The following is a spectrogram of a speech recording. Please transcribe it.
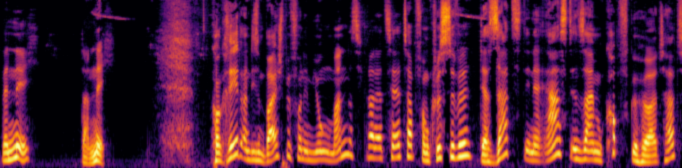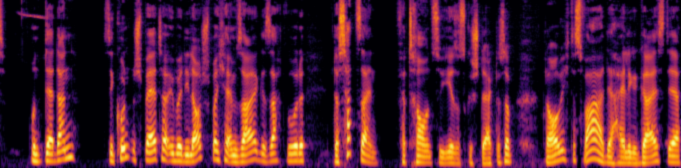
Wenn nicht, dann nicht. Konkret an diesem Beispiel von dem jungen Mann, das ich gerade erzählt habe, vom Christabel, der Satz, den er erst in seinem Kopf gehört hat und der dann Sekunden später über die Lautsprecher im Saal gesagt wurde, das hat sein Vertrauen zu Jesus gestärkt. Deshalb glaube ich, das war der Heilige Geist, der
